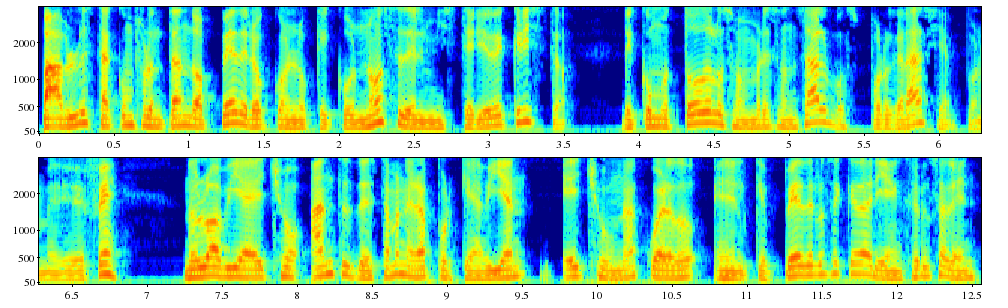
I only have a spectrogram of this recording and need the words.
Pablo está confrontando a Pedro con lo que conoce del misterio de Cristo, de cómo todos los hombres son salvos, por gracia, por medio de fe. No lo había hecho antes de esta manera porque habían hecho un acuerdo en el que Pedro se quedaría en Jerusalén,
